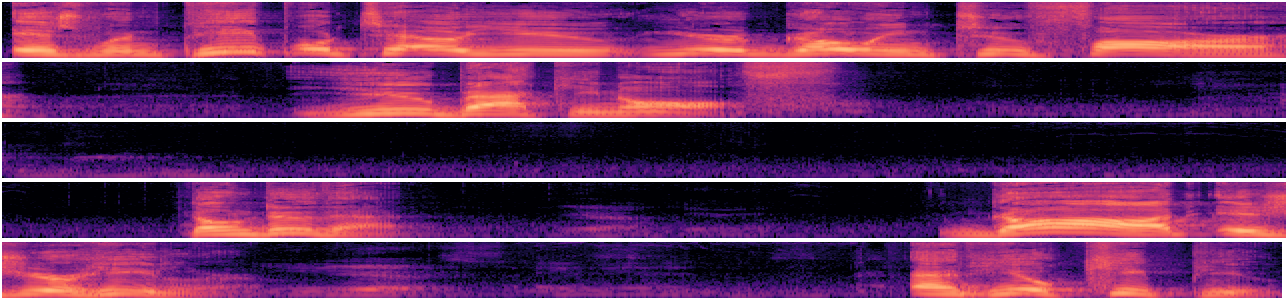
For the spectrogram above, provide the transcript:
is when people tell you you're going too far, you backing off. Don't do that. God is your healer. And He'll keep you.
